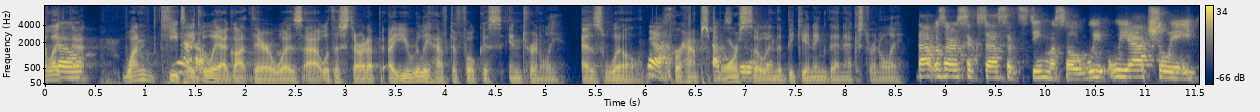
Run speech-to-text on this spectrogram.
like so, that one key yeah. takeaway I got there was uh, with a startup, uh, you really have to focus internally as well. Yes, perhaps absolutely. more so in the beginning than externally. That was our success at Steam Whistle. We we actually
